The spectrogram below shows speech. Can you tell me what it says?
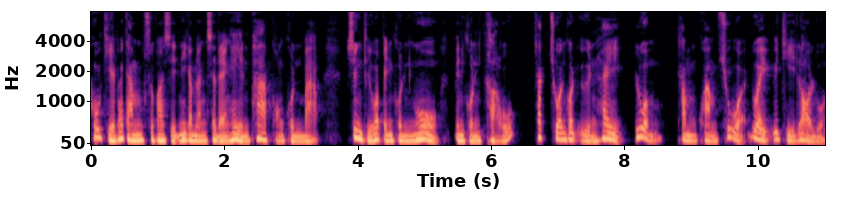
ผู้เขียนพระธรรมสุภาษิตนี้กำลังแสดงให้เห็นภาพของคนบาป ซึ่งถือว่าเป็นคนโง่ เป็นคนเขลาชักชวนคนอื่นให้ร่วม ทำความชั่วด้วยวิธีล่อลวง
